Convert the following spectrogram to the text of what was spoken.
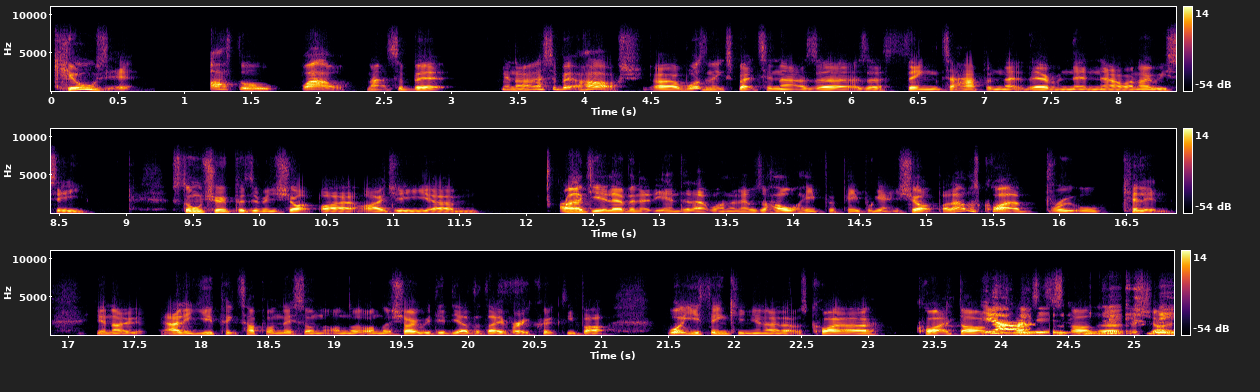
kills it, I thought, wow, that's a bit, you know, that's a bit harsh. Uh, wasn't expecting that as a as a thing to happen there and then. Now I know we see stormtroopers have been shot by IG um, IG11 at the end of that one, and there was a whole heap of people getting shot. But that was quite a brutal killing. You know, Ali, you picked up on this on, on the on the show we did the other day very quickly. But what are you thinking? You know, that was quite a quite a dark. Yeah, I mean, to start the, the show.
